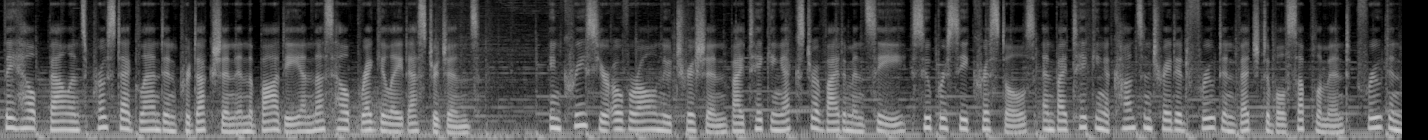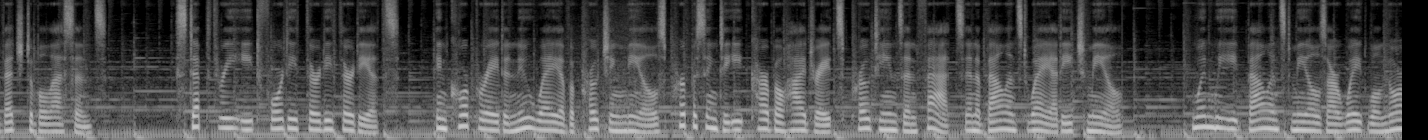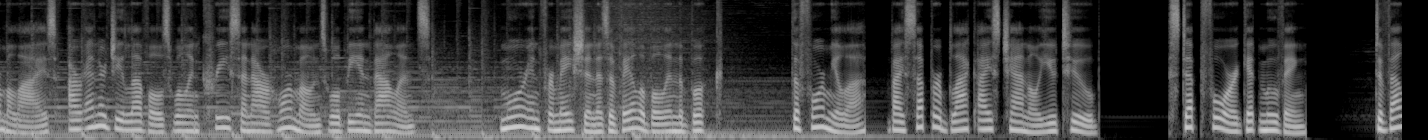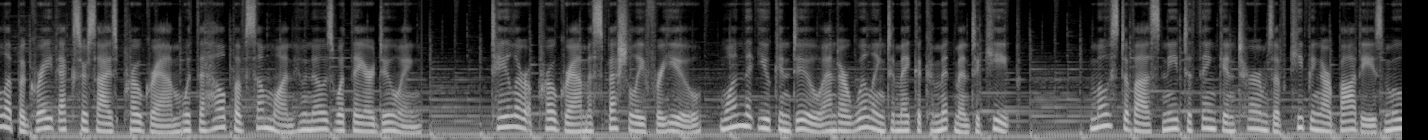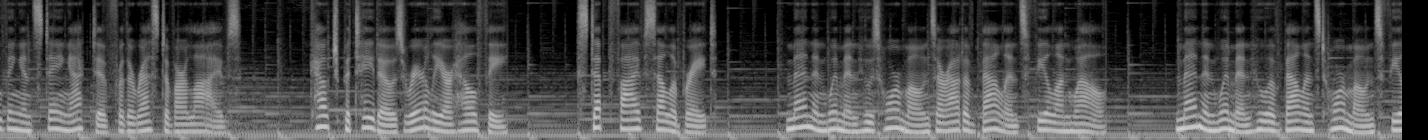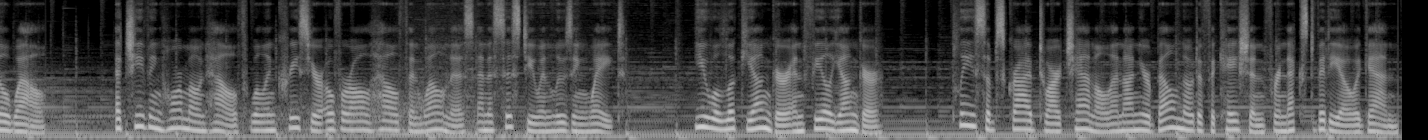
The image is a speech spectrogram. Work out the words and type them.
They help balance prostaglandin production in the body and thus help regulate estrogens. Increase your overall nutrition by taking extra vitamin C, Super C crystals, and by taking a concentrated fruit and vegetable supplement, fruit and vegetable essence. Step 3 Eat 40 30 30ths. Incorporate a new way of approaching meals purposing to eat carbohydrates, proteins and fats in a balanced way at each meal. When we eat balanced meals our weight will normalize, our energy levels will increase and our hormones will be in balance. More information is available in the book. The Formula, by Supper Black Ice Channel YouTube. Step 4 Get moving. Develop a great exercise program with the help of someone who knows what they are doing. Tailor a program especially for you, one that you can do and are willing to make a commitment to keep. Most of us need to think in terms of keeping our bodies moving and staying active for the rest of our lives. Couch potatoes rarely are healthy. Step 5 Celebrate. Men and women whose hormones are out of balance feel unwell. Men and women who have balanced hormones feel well. Achieving hormone health will increase your overall health and wellness and assist you in losing weight. You will look younger and feel younger. Please subscribe to our channel and on your bell notification for next video again.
